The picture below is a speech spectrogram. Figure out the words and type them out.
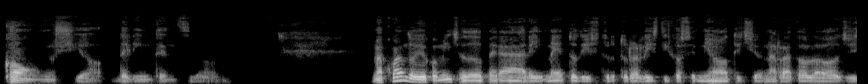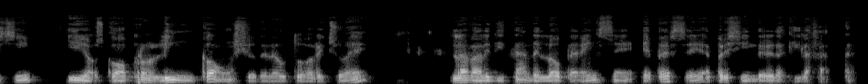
conscio dell'intenzione. Ma quando io comincio ad operare i metodi strutturalistico-semiotici o narratologici, io scopro l'inconscio dell'autore, cioè la validità dell'opera in sé e per sé a prescindere da chi l'ha fatta.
